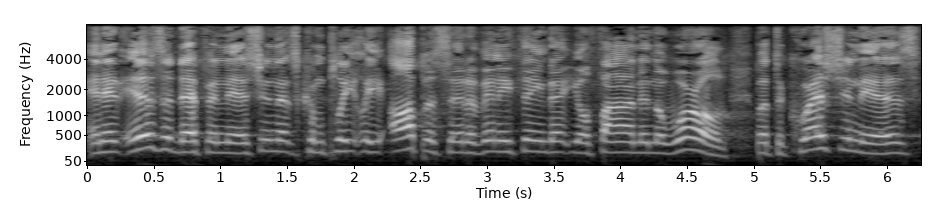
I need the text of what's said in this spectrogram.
And it is a definition that's completely opposite of anything that you'll find in the world. But the question is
